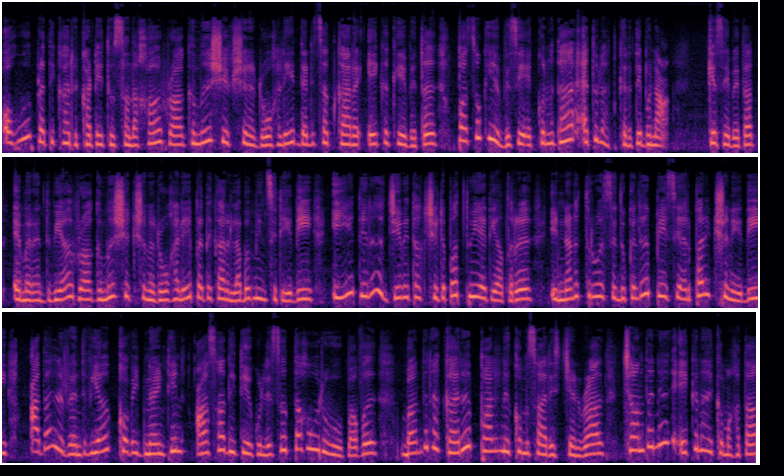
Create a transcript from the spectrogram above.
ඔහුව ප්‍රතිකාර කටයුතු සඳහා රාගම ශික්ෂණ රෝහලේ දැඩි සත්කාර ඒකකයේ වෙත පසුගිය 21 වෙනිදා ඇතුළත් කර තිබුණා. කෙසේ වෙතත් එම රැඳවියා රාගම ශික්ෂණ රෝහලේ ප්‍රතිකාර ලබමින් සිටියේදී ඊයේ දින ජීවිතක්ෂයට පත් වී ඇති අතර ඉන් අනතුරුව සිදු කළ PCR පරීක්ෂණයේදී අදාළ රැඳවියා COVID-19 ආසාදිතයෙකු ලෙස තහවුරු වූ බව බන්ධනකාර පාලන කොමසාරිස් ජෙනරාල් චන්දන ඒකනායක මහතා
